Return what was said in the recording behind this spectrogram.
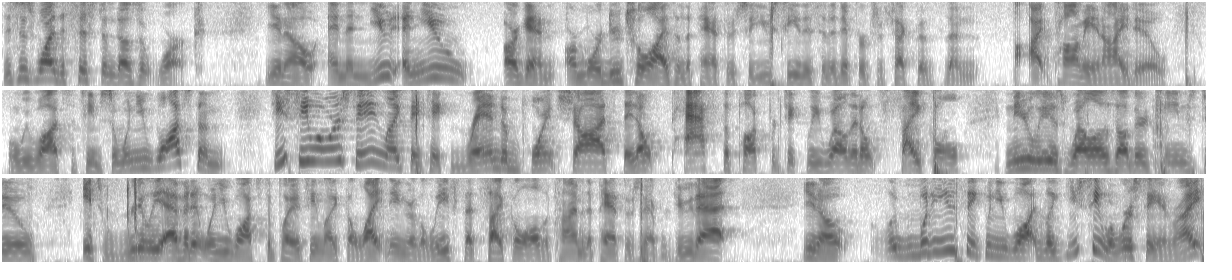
this is why the system doesn't work, you know. And then you and you again are more neutralized than the Panthers, so you see this in a different perspective than I, Tommy and I do when we watch the team. So when you watch them, do you see what we're seeing? Like they take random point shots, they don't pass the puck particularly well, they don't cycle nearly as well as other teams do. It's really evident when you watch them play a team like the Lightning or the Leafs that cycle all the time, and the Panthers never do that. You know, what do you think when you watch? Like you see what we're seeing, right?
